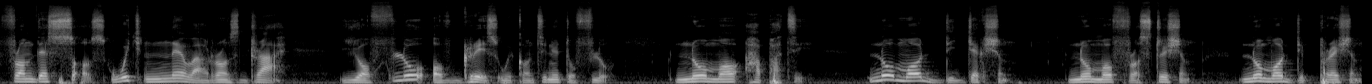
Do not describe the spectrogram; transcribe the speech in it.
From the source which never runs dry, your flow of grace will continue to flow. No more apathy, no more dejection, no more frustration, no more depression.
